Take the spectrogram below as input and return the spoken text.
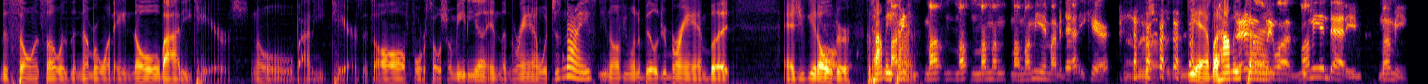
this so and so is the number one eight. Nobody cares. Nobody cares. It's all for social media and the gram, which is nice, you know, if you want to build your brand. But as you get older, because how many times? my, my, my, my, my mommy and my daddy care. yeah, but how many times? Mommy and daddy. Mummy.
